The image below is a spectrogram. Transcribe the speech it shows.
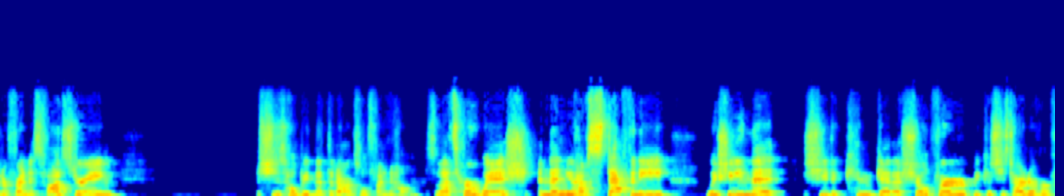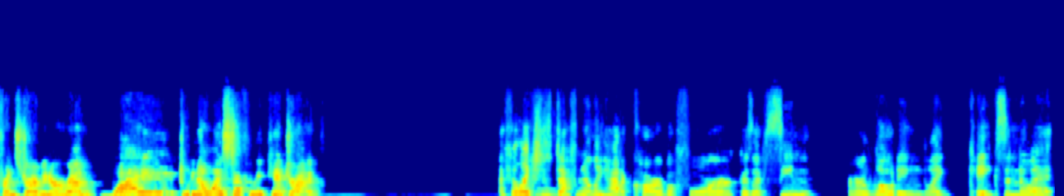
that her friend is fostering she's hoping that the dogs will find a home. So that's her wish. And then you have Stephanie wishing that she can get a chauffeur because she's tired of her friends driving her around. Why do we know why Stephanie can't drive? I feel like she's definitely had a car before because I've seen her loading like cakes into it.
